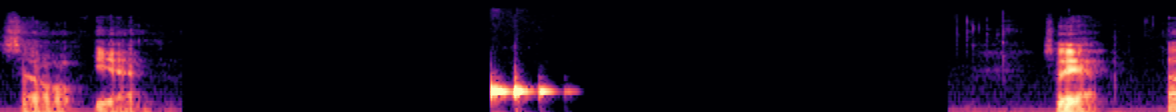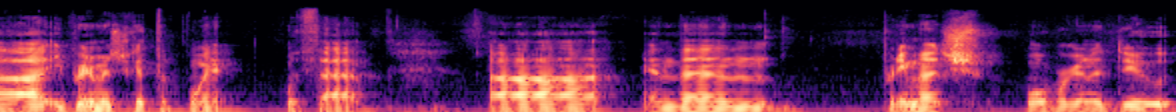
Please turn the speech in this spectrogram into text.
So yeah. So yeah, uh, you pretty much get the point with that. Uh, and then pretty much what we're gonna do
